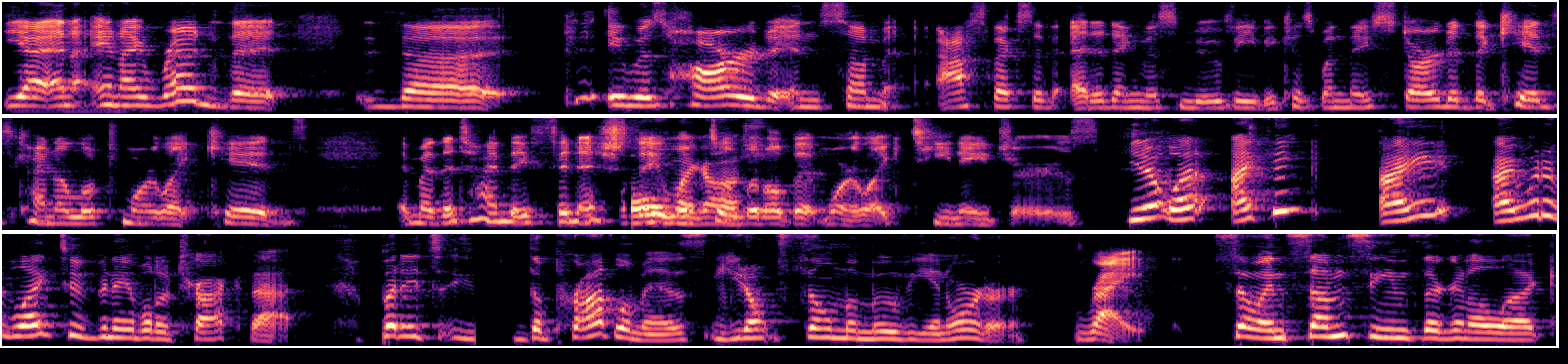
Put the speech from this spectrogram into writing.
Yeah, and and I read that the it was hard in some aspects of editing this movie because when they started, the kids kind of looked more like kids, and by the time they finished, oh they Oh my looked a little bit more like teenagers. You know what? I think I I would have liked to have been able to track that. But it's the problem is you don't film a movie in order. Right. So in some scenes they're going to look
